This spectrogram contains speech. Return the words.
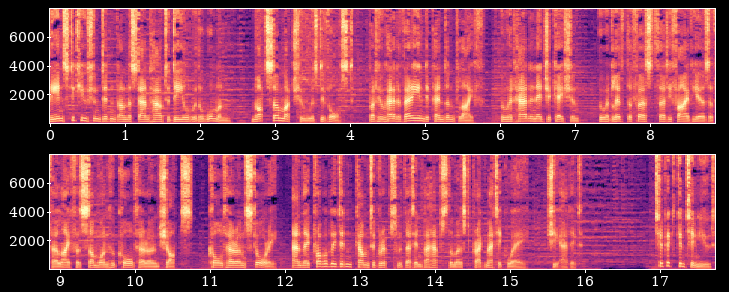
The institution didn't understand how to deal with a woman, not so much who was divorced, but who had a very independent life, who had had an education, who had lived the first 35 years of her life as someone who called her own shots, called her own story, and they probably didn't come to grips with that in perhaps the most pragmatic way, she added. Tippett continued,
